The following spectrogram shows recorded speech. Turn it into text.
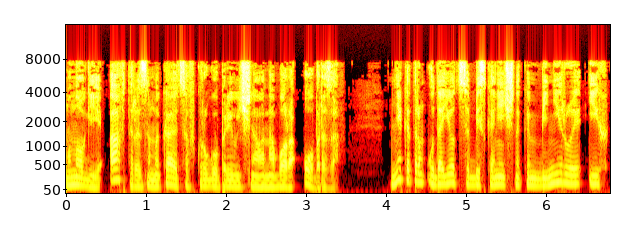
Многие авторы замыкаются в кругу привычного набора образов. Некоторым удается, бесконечно комбинируя их,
